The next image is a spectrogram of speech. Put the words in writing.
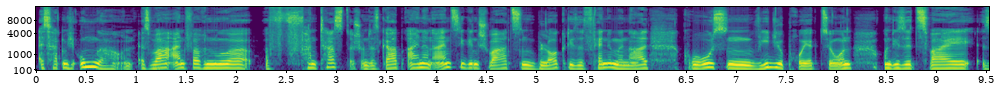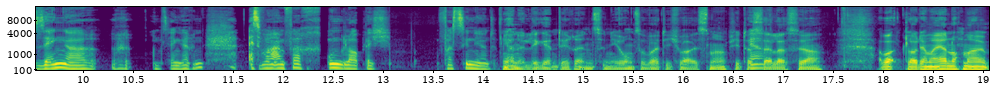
es hat mich umgehauen. Es war einfach nur fantastisch. Und es gab einen einzigen schwarzen Block, diese phänomenal großen Videoprojektionen und diese zwei Sänger und Sängerinnen. Es war einfach unglaublich faszinierend. Ja, eine legendäre Inszenierung, soweit ich weiß, ne? Peter ja. Sellers, ja. Aber Claudia Meyer, nochmal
